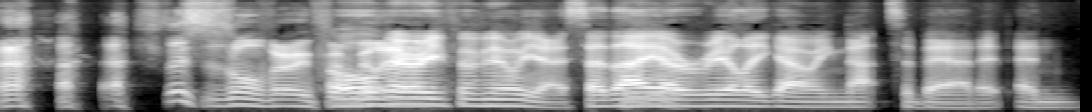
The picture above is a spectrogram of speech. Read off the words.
this is all very familiar. All very familiar. So they Mhm. are really going nuts about it. And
